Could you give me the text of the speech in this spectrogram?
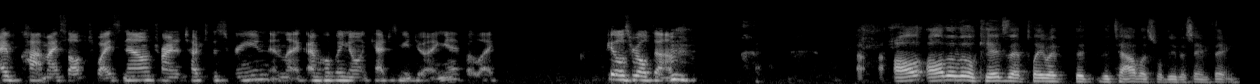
I've caught myself twice now trying to touch the screen, and like I'm hoping no one catches me doing it, but like feels real dumb. all all the little kids that play with the, the tablets will do the same thing.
